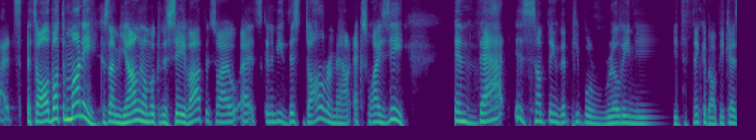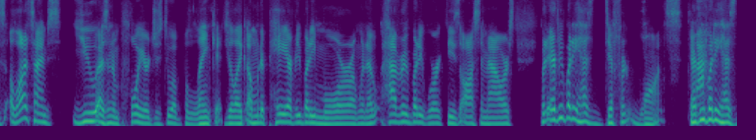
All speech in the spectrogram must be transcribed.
it's it's all about the money because I'm young and I'm looking to save up. And so I uh, it's going to be this dollar amount, XYZ. And that is something that people really need to think about because a lot of times you as an employer just do a blanket. You're like, I'm going to pay everybody more. I'm going to have everybody work these awesome hours, but everybody has different wants. Everybody has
